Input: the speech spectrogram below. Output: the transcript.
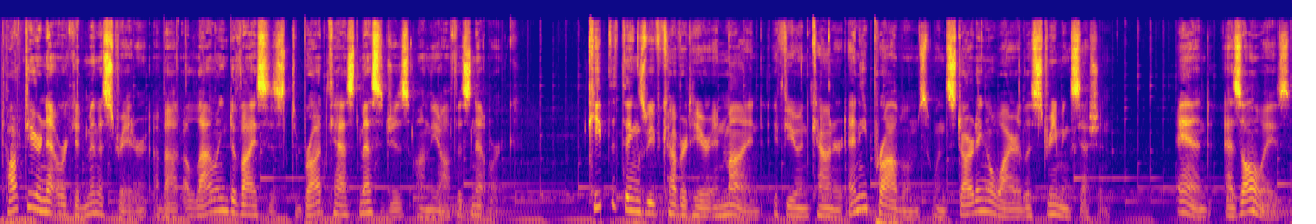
talk to your network administrator about allowing devices to broadcast messages on the office network. Keep the things we've covered here in mind if you encounter any problems when starting a wireless streaming session. And, as always,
